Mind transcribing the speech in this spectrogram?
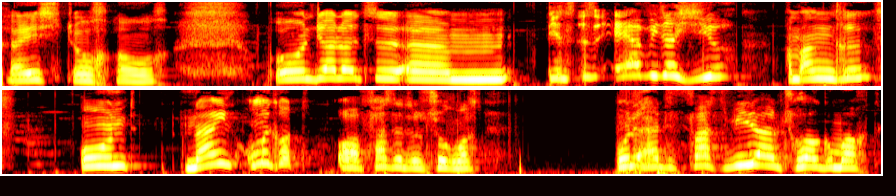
Reicht doch auch. Und ja, Leute, ähm, jetzt ist er wieder hier am Angriff. Und nein, oh mein Gott. Oh, fast hat er das Tor gemacht. Und er hat fast wieder ein Tor gemacht.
